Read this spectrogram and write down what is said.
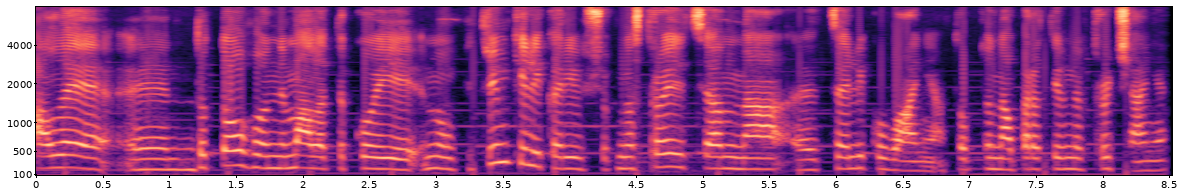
але е, до того не мала такої ну, підтримки лікарів, щоб настроїтися на е, це лікування, тобто на оперативне втручання.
